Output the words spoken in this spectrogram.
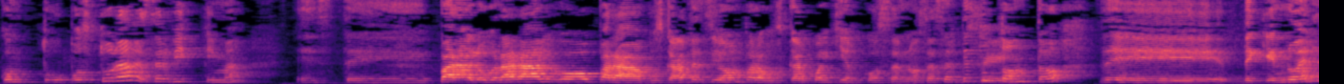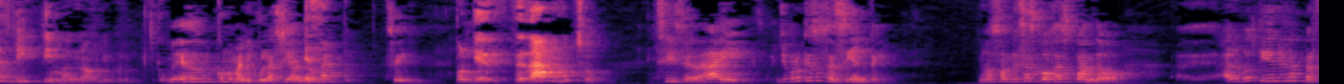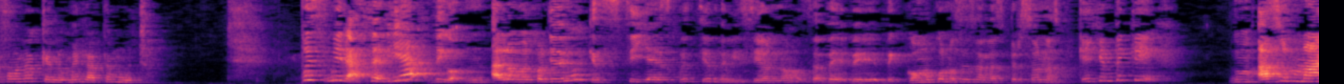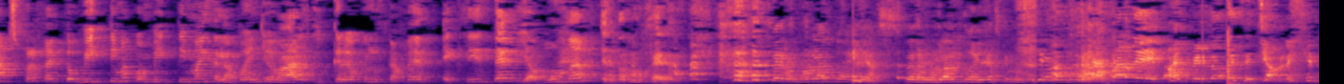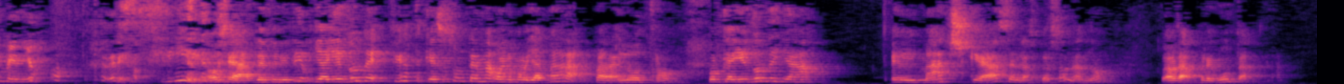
con tu postura de ser víctima este, para lograr algo, para buscar atención, para buscar cualquier cosa, ¿no? O sea, hacerte tu tonto de, de que no eres víctima, ¿no? Yo creo. Eso es como manipulación, ¿no? Exacto. Sí. Porque se da mucho. Sí, se da y yo creo que eso se siente, ¿no? Son de esas cosas cuando eh, algo tiene la persona que no me late mucho pues mira, sería, digo, a lo mejor yo digo que sí ya es cuestión de visión, ¿no? O sea, de, de, de cómo conoces a las personas. Porque hay gente que hace un match perfecto víctima con víctima y se la pueden llevar y creo que los cafés existen y abundan estas mujeres. Pero no las dueñas, pero no las dueñas que nos están de pañuelos desechables en medio. Sí, o sea, definitivo. Y ahí es donde, fíjate que eso es un tema, bueno, pero ya para, para el otro, porque ahí es donde ya el match que hacen las personas, ¿no? Ahora, pregunta,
